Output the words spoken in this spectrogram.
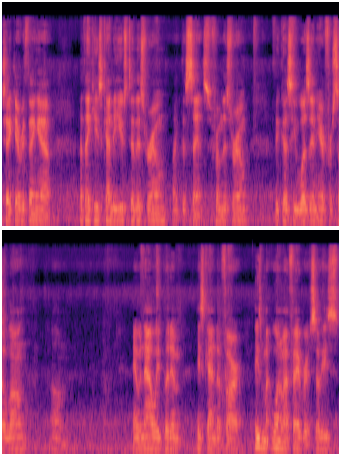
check everything out. I think he's kind of used to this room, like the scents from this room, because he was in here for so long. Um, and now we put him. He's kind of our. He's my, one of my favorites. So he's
